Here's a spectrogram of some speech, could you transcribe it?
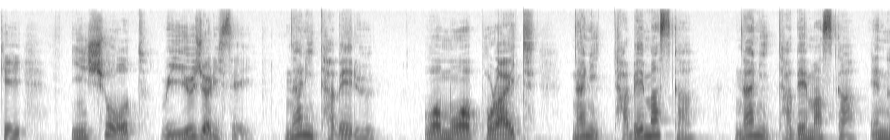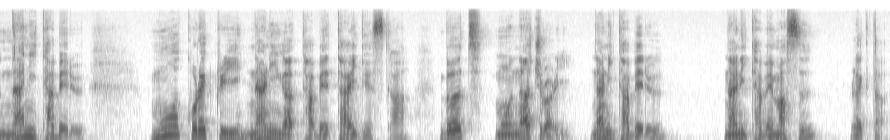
Okay, in short, we usually say 何食べる or more polite 何食べますか何食べますか and 何食べる more correctly 何が食べたいですか but more naturally 何食べる何食べます like that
